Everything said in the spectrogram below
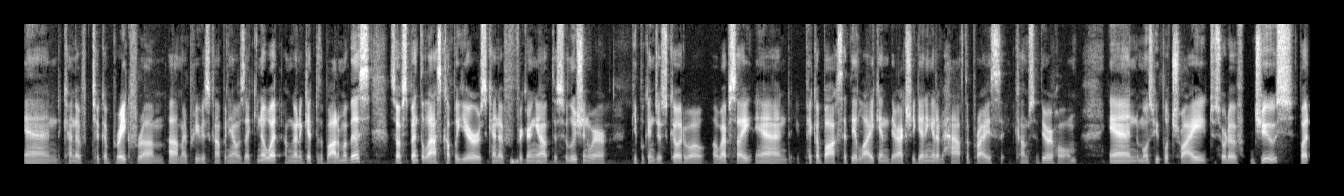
and kind of took a break from uh, my previous company. I was like, you know what, I'm going to get to the bottom of this. So I've spent the last couple years kind of figuring out the solution where people can just go to a, a, website and pick a box that they like and they're actually getting it at half the price it comes to their home and most people try to sort of juice but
